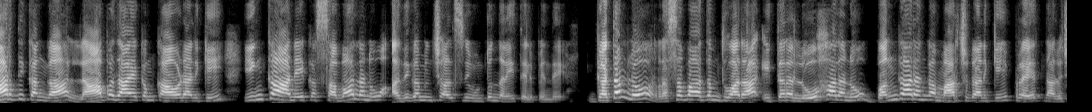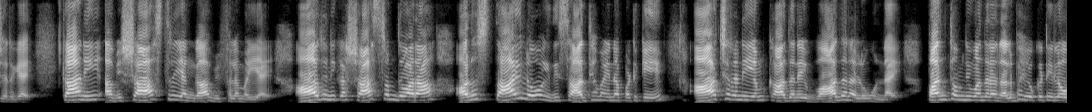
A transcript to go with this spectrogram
ఆర్థికంగా లాభదాయకం కావడానికి ఇంకా అనేక సవాళ్ళను అధిగమించాల్సి ఉంటుందని తెలిపింది. గతంలో రసవాదం ద్వారా ఇతర లోహాలను బంగారంగా మార్చడానికి ప్రయత్నాలు జరిగాయి. కానీ అవి శాస్త్రీయంగా విఫలమయ్యాయి. ఆధునిక శాస్త్రం ద్వారా అణుస్థాయిలో ఇది సాధ్యమైనప్పటికీ ఆచరణీయం కాదనే వాదనలు ఉన్నాయి. పంతొమ్మిది వందల నలభై ఒకటిలో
